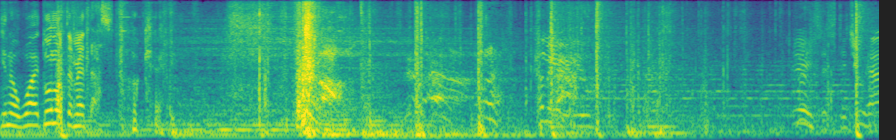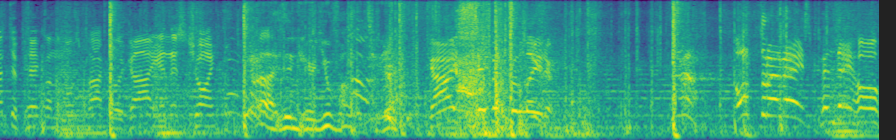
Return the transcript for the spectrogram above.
You know what? Tú no te metas. Okay. Come here, you. Jesus, did you have to pick on the most popular guy in this joint? I didn't hear you volunteer. Guys, save it for later. Otra vez, pendejo!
